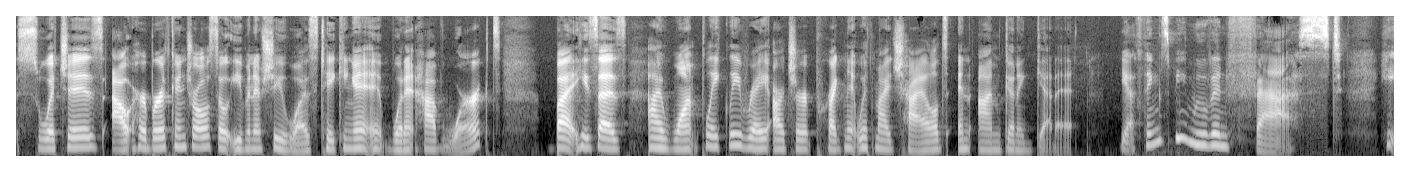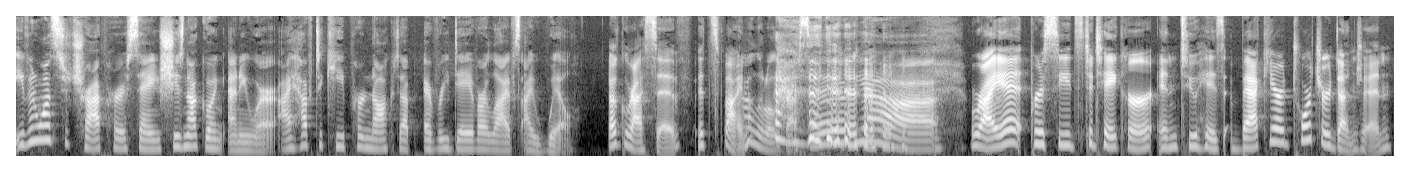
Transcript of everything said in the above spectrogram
switches out her birth control. So even if she was taking it, it wouldn't have worked. But he says, I want Blakely Ray Archer pregnant with my child and I'm going to get it. Yeah, things be moving fast. He even wants to trap her, saying she's not going anywhere. I have to keep her knocked up every day of our lives. I will. Aggressive. It's fine. A little aggressive. yeah. Ryat proceeds to take her into his backyard torture dungeon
